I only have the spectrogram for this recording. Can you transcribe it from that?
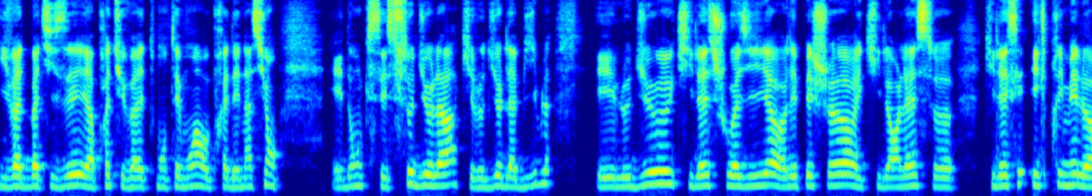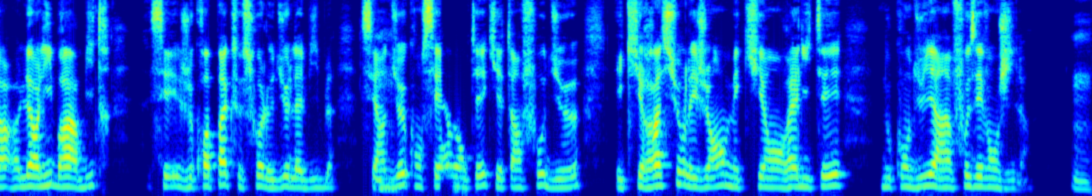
il va te baptiser et après tu vas être mon témoin auprès des nations. Et donc c'est ce Dieu-là qui est le Dieu de la Bible et le Dieu qui laisse choisir les pécheurs et qui leur laisse, euh, qui laisse exprimer leur, leur libre arbitre. C'est, je crois pas que ce soit le Dieu de la Bible. C'est un mmh. Dieu qu'on s'est inventé, qui est un faux Dieu et qui rassure les gens, mais qui en réalité nous conduit à un faux évangile. Mmh.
